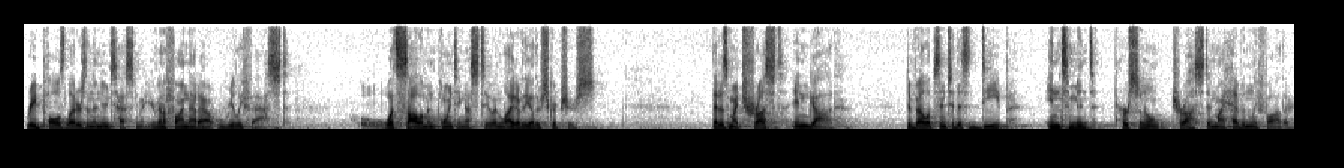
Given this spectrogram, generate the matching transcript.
Read Paul's letters in the New Testament. You're going to find that out really fast. What's Solomon pointing us to in light of the other scriptures? That is my trust in God develops into this deep, intimate, personal trust in my Heavenly Father,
